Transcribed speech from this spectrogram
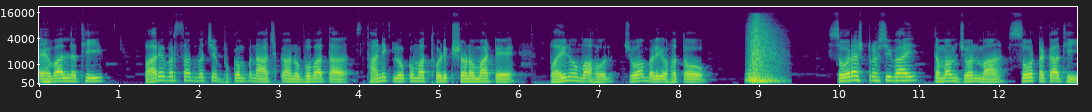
અહેવાલ નથી. ભારે વરસાદ વચ્ચે ભૂકંપના આંચકા અનુભવાતા સ્થાનિક લોકોમાં થોડીક ક્ષણો માટે ભયનો માહોલ જોવા મળ્યો હતો. સૌરાષ્ટ્ર સિવાય તમામ ઝોનમાં સો ટકાથી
